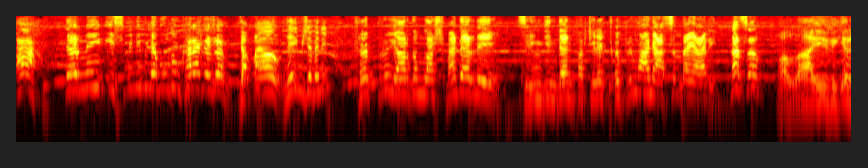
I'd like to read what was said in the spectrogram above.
Ah, derneğin ismini bile buldum Karagöz'üm. Yapma ya neymiş efendim? Köprü Yardımlaşma Derneği. Zenginden fakire köprü manasında yani. Nasıl? Vallahi iyi fikir.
